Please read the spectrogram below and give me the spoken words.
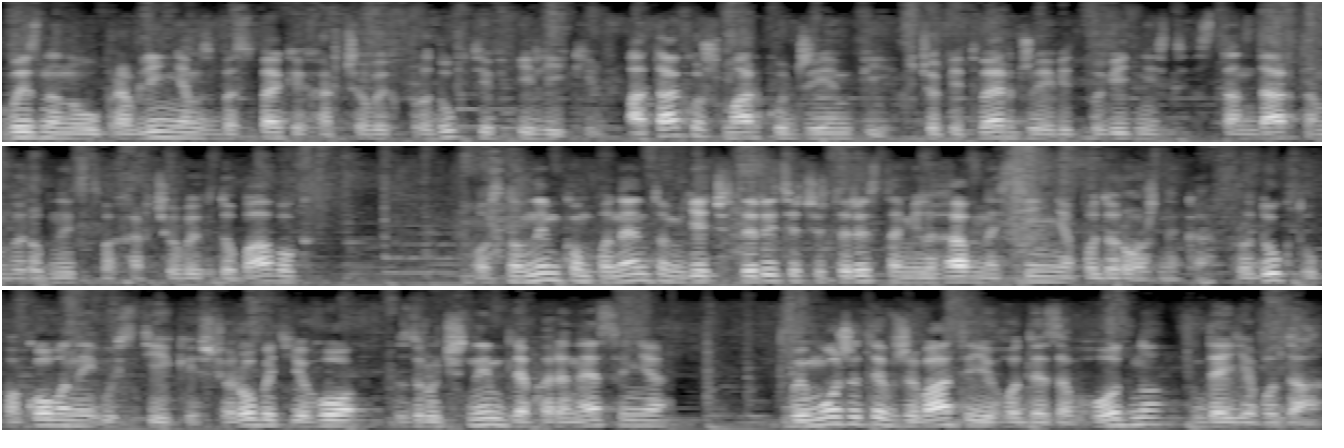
визнану управлінням з безпеки харчових продуктів і ліків, а також марку GMP, що підтверджує відповідність стандартам виробництва харчових добавок Основним компонентом є 4400 мг насіння подорожника. Продукт упакований у стійки, що робить його зручним для перенесення. Ви можете вживати його де завгодно, де є вода,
